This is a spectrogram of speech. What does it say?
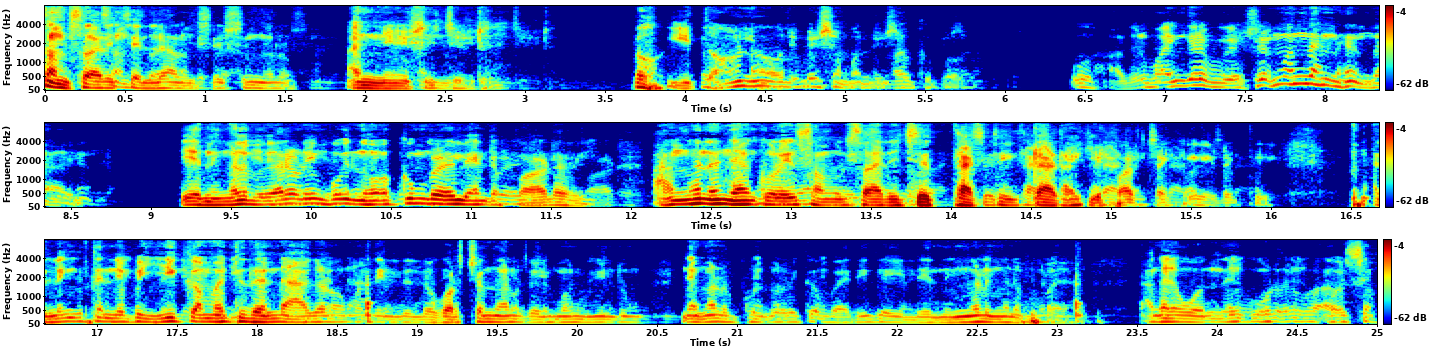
സംസാരിച്ച എല്ലാ വിശേഷങ്ങളും അന്വേഷിച്ചിട്ട്. ഓ ഇതാണ് ഒരു വിഷമം നിങ്ങൾക്ക് ഓ അതൊരു ഭയങ്കര വിഷമം തന്നെ എന്താണ് ഏ നിങ്ങൾ വേറെ എവിടെയും പോയി നോക്കുമ്പോഴല്ലേ എന്റെ പാടറി. അങ്ങനെ ഞാൻ കുറെ സംസാരിച്ച് തട്ടി കടക്കി പറിച്ചൊക്കെ എടുത്ത്. അല്ലെങ്കിൽ തന്നെ ഇപ്പൊ ഈ കമ്മിറ്റി തന്നെ ആകണമെന്നില്ലല്ലോ. നാൾ കഴിയുമ്പോൾ വീണ്ടും ഞങ്ങൾ പുള്ളികൾക്ക് വരികയില്ലേ? നിങ്ങൾ ഇങ്ങനെ പോയാൽ അങ്ങനെ ഒന്നേ കൂടുതൽ ആവശ്യം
